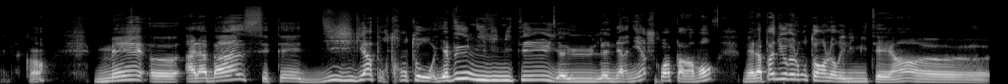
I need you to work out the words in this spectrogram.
d'accord mais euh, à la base, c'était 10 gigas pour 30 euros. Il y avait une illimitée, il y a eu l'année dernière, je crois, apparemment, mais elle n'a pas duré longtemps, leur illimitée. Hein, euh,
